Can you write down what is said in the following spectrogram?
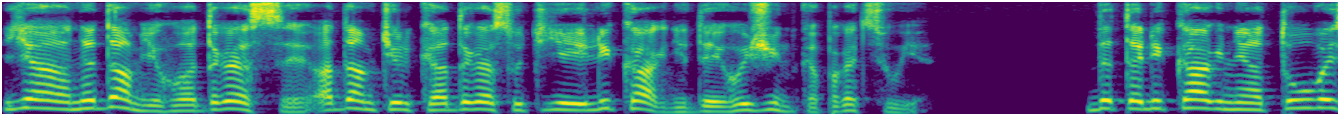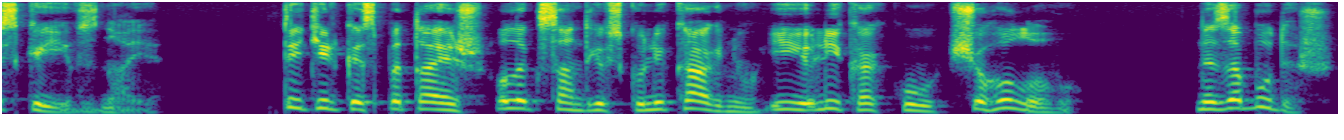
Я не дам його адреси, а дам тільки адресу тієї лікарні, де його жінка працює. Де та лікарня, то увесь Київ знає. Ти тільки спитаєш Олександрівську лікарню і лікарку щоголову. Не забудеш?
